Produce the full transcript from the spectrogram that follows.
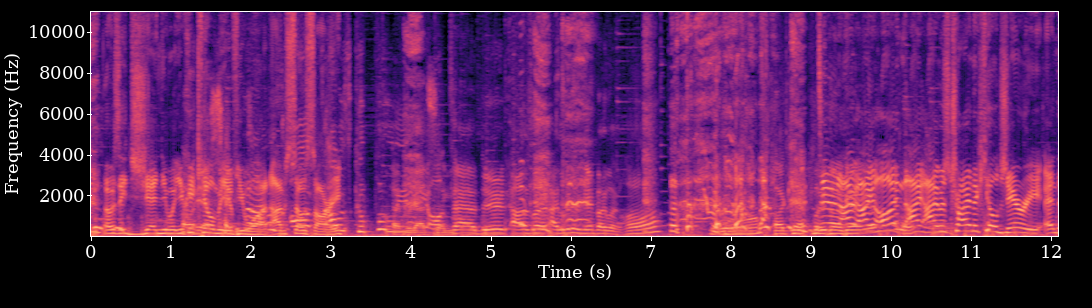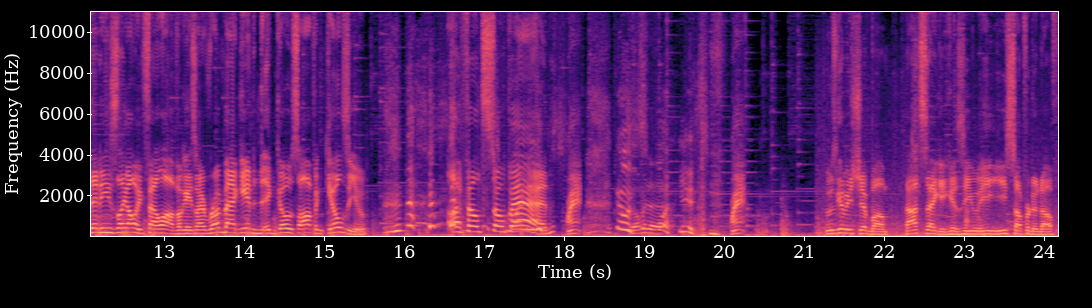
that was a genuine. You can Oh, kill yeah, me if you That want. I'm so all- sorry. I was completely I forgot on tab, dude. I was like, I literally came back like, huh? I can't play Dude, no I, game. I, un, I, I was trying to kill Jerry, and then he's like, oh, he fell off. Okay, so I run back in, and it goes off and kills you. I felt so bad. It was want me to- funny Who's gonna be shit bomb? Not Seggy, because he, he he suffered enough.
